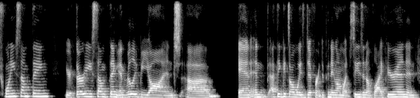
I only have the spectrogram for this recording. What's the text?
20 something, your 30 something, and really beyond um, and and I think it's always different depending on what season of life you're in. And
